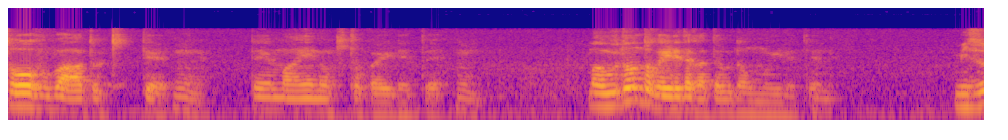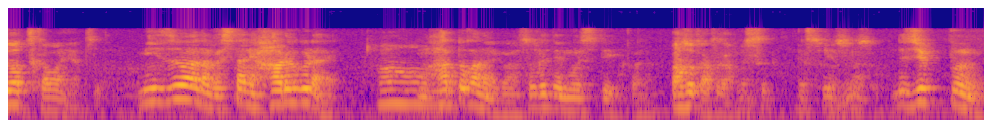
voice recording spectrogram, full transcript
豆腐バーッと切ってうん。でまあえのきとか入れて。うん。まあうどんとか入れたかったらうどんも入れて。水は使わんやつ？水はなんか下に貼るぐらい。あもう貼っとかないからそれで蒸していくから。あそうかそうか。蒸す。蒸す。けんなで10分、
